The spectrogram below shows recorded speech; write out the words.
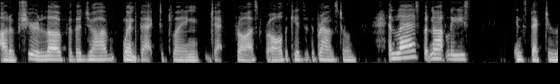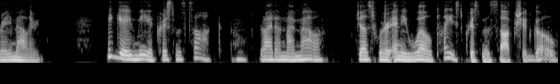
out of sheer love for the job, went back to playing Jack Frost for all the kids at the Brownstone. And last but not least, Inspector Ray Mallard. He gave me a Christmas sock, oh, right on my mouth, just where any well placed Christmas sock should go.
